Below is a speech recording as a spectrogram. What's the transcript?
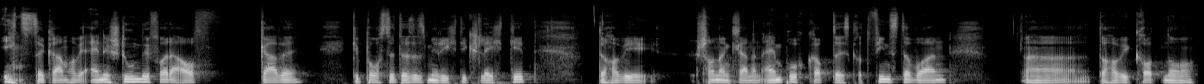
Instagram habe ich eine Stunde vor der Aufgabe gepostet, dass es mir richtig schlecht geht. Da habe ich schon einen kleinen Einbruch gehabt, da ist gerade finster geworden. Äh, da habe ich gerade noch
